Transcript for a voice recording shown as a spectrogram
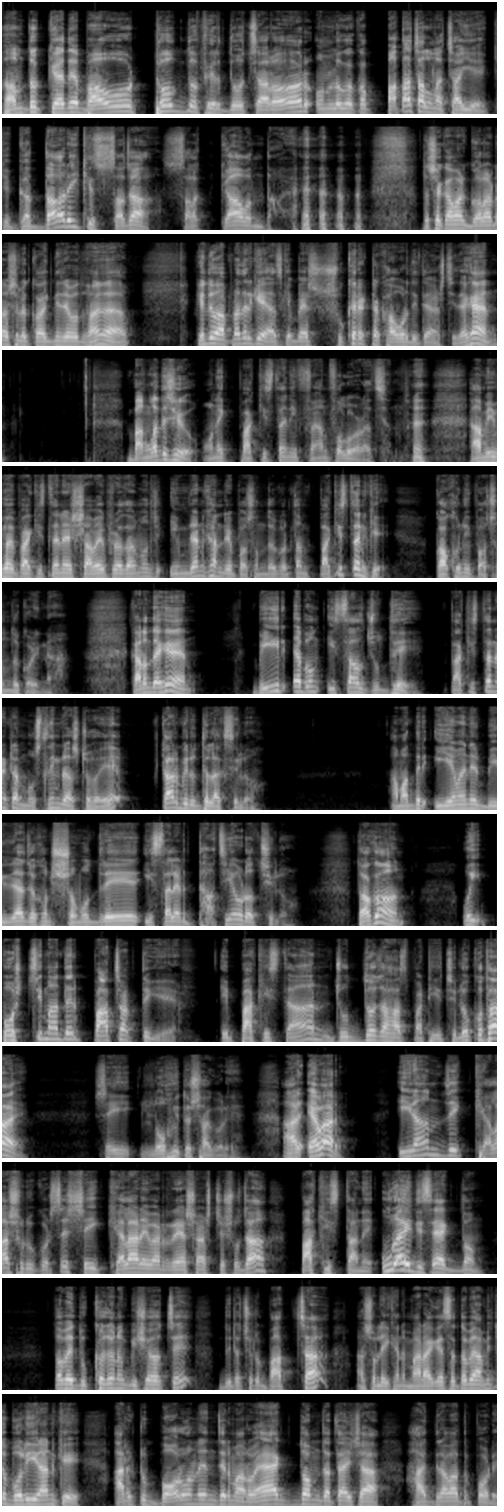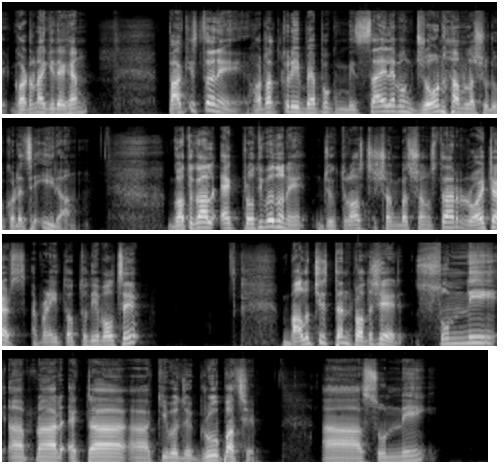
हम तो कह दे भाओ ठोक दो फिर दो चार और उन लोगों को पता चलना चाहिए कि गद्दारी की सजा साला क्या बनता है দর্শক আমার গলাটা আসলে কয়েকদিন যাবত ভাঙা কিন্তু আপনাদেরকে আজকে বেশ সুখের একটা খবর দিতে আসছি দেখেন বাংলাদেশেও অনেক পাকিস্তানি ফ্যান ফলোয়ার আছেন আমি ভাই পাকিস্তানের সাবেক প্রধানমন্ত্রী ইমরান খানরে পছন্দ করতাম পাকিস্তানকে কখনোই পছন্দ করি না কারণ দেখেন বীর এবং ইসাল যুদ্ধে পাকিস্তান একটা মুসলিম রাষ্ট্র হয়ে কার বিরুদ্ধে লাগছিল? আমাদের ইয়েমেনের বীররা যখন সমুদ্রে ইসালের ধাঁচিয়ে ওড়াচ্ছিল তখন ওই পশ্চিমাদের পাচারতে গিয়ে এই পাকিস্তান যুদ্ধ জাহাজ পাঠিয়েছিল কোথায়? সেই লোহিত সাগরে। আর এবার ইরান যে খেলা শুরু করছে, সেই খেলার এবার রেশ আসছে সোজা পাকিস্তানে। উড়াই দিছে একদম। তবে দুঃখজনক বিষয় হচ্ছে, দুইটা ছোট বাচ্চা আসলে এখানে মারা গেছে। তবে আমি তো বলি ইরানকে, আর একটু বড় রেঞ্জের মারো, একদম যাতে আইসা হায়দ্রাবাদ পড়ে। ঘটনা কি দেখেন? পাকিস্তানে হঠাৎ করেই ব্যাপক মিসাইল এবং ড্রোন হামলা শুরু করেছে ইরান। গতকাল এক প্রতিবেদনে যুক্তরাষ্ট্রের সংবাদ সংস্থার রয়টার্স আপনার এই তথ্য দিয়ে বলছে, বালুচিস্তান প্রদেশের সুন্নি আপনার একটা কি বলছে, গ্রুপ আছে। সুন্নি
